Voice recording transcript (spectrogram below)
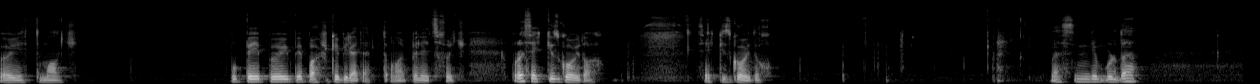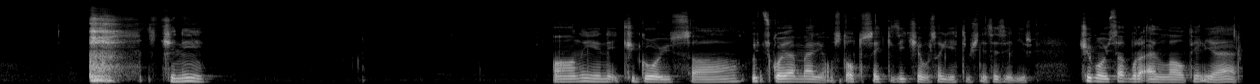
Böyük ehtimal ki. Bu B böyük B başqa bir ədəddir. Ona belə çıxır ki. Bura 8 qoyduq. 8 qoyduq. Bəs indi burada 2-ni A-nın yerinə 2 qoysaq, 3 qoya bilmərik onsuz da 38-i 2-yə vursaq 70 neçə eləyir? 2 qoysaq bura 56 eləyər.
